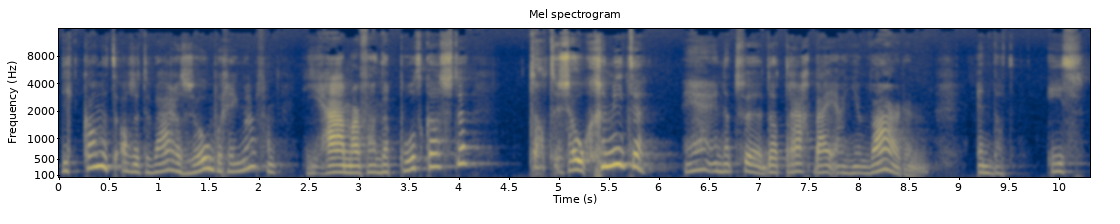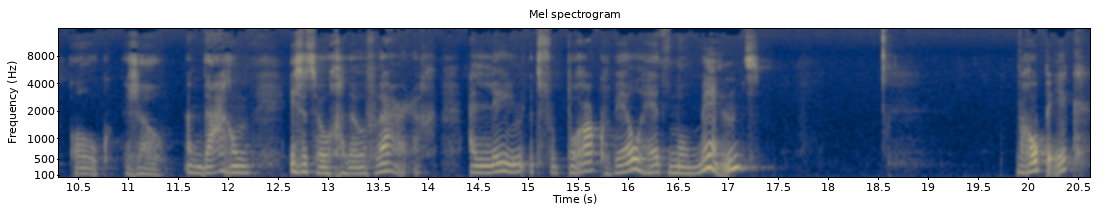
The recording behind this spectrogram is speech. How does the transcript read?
die kan het als het ware zo brengen van, ja, maar van dat podcasten, dat is ook genieten. En dat, eh, dat draagt bij aan je waarden. En dat is ook zo. En daarom is het zo geloofwaardig. Alleen het verbrak wel het moment waarop ik,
